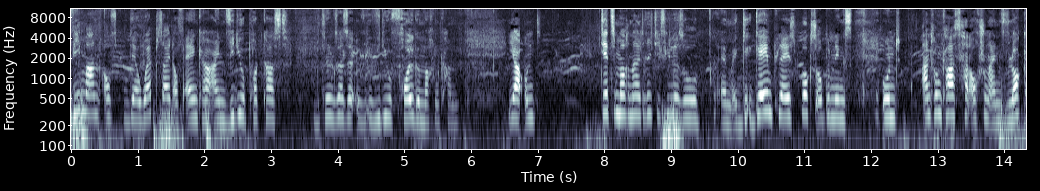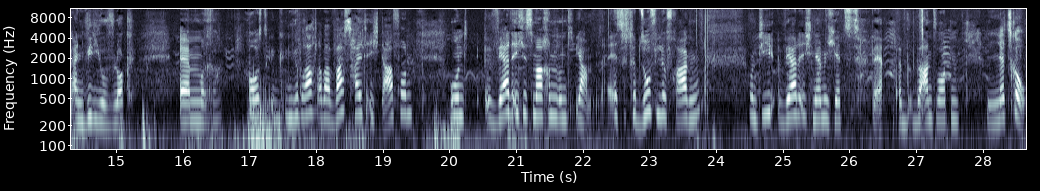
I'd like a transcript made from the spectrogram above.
wie man auf der Website auf Anchor einen Videopodcast bzw. Videofolge machen kann. Ja, und jetzt machen halt richtig viele so ähm, Gameplays, Box-Openings und Anton Cast hat auch schon einen Vlog, einen Videovlog ähm, rausgebracht. Aber was halte ich davon und werde ich es machen? Und ja, es gibt so viele Fragen und die werde ich nämlich jetzt be äh, beantworten. Let's go!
